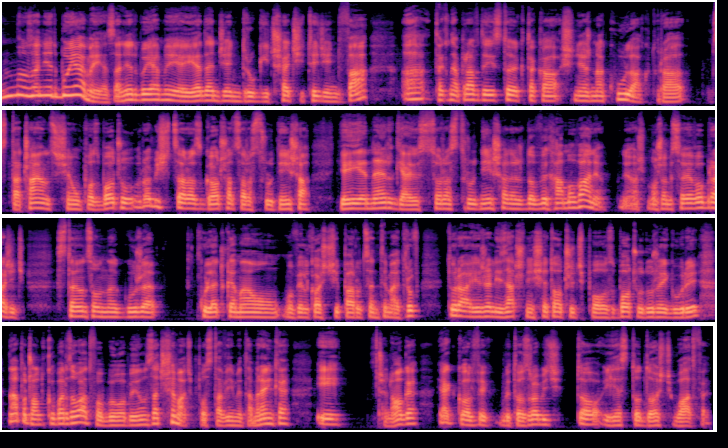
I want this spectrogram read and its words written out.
no zaniedbujemy je. Zaniedbujemy je jeden dzień, drugi, trzeci, tydzień, dwa, a tak naprawdę jest to jak taka śnieżna kula, która staczając się po zboczu, robi się coraz gorsza, coraz trudniejsza. Jej energia jest coraz trudniejsza też do wyhamowania, ponieważ możemy sobie wyobrazić stojącą na górze kuleczkę małą o wielkości paru centymetrów, która jeżeli zacznie się toczyć po zboczu dużej góry, na początku bardzo łatwo byłoby ją zatrzymać. Postawimy tam rękę i czy nogę, jakkolwiek by to zrobić, to jest to dość łatwe.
